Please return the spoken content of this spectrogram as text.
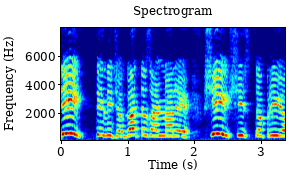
ती तिने जगात जाणणारे शी. शिस्तप्रिय.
